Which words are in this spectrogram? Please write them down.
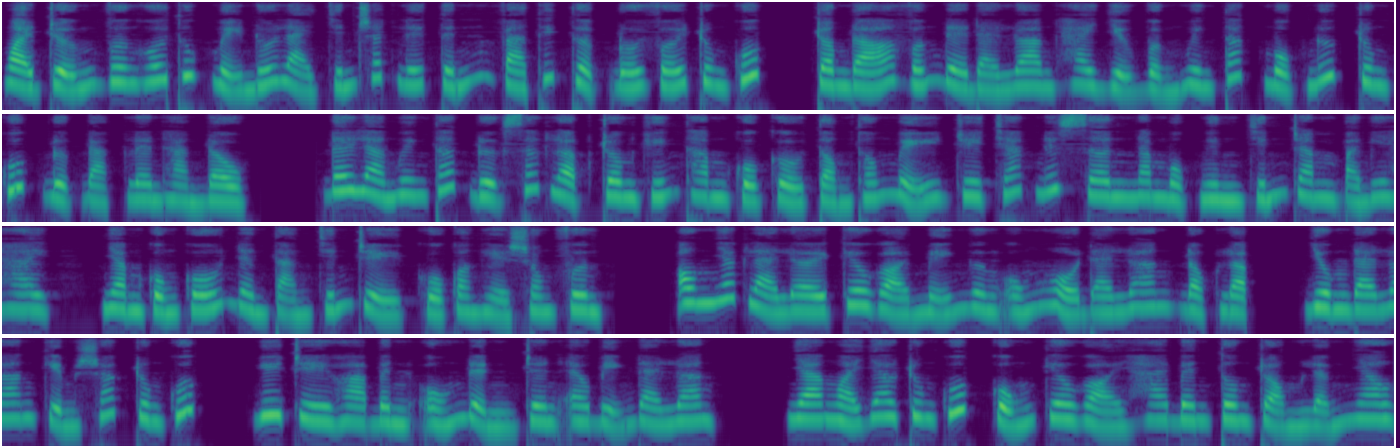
Ngoại trưởng Vương hối thúc Mỹ nối lại chính sách lý tính và thiết thực đối với Trung Quốc, trong đó vấn đề Đài Loan hay giữ vững nguyên tắc một nước Trung Quốc được đặt lên hàng đầu. Đây là nguyên tắc được xác lập trong chuyến thăm của cựu Tổng thống Mỹ Richard Nixon năm 1972 nhằm củng cố nền tảng chính trị của quan hệ song phương. Ông nhắc lại lời kêu gọi Mỹ ngừng ủng hộ Đài Loan độc lập, dùng Đài Loan kiểm soát Trung Quốc, duy trì hòa bình ổn định trên eo biển Đài Loan. Nhà ngoại giao Trung Quốc cũng kêu gọi hai bên tôn trọng lẫn nhau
